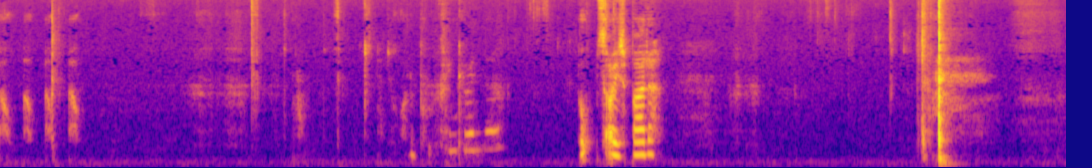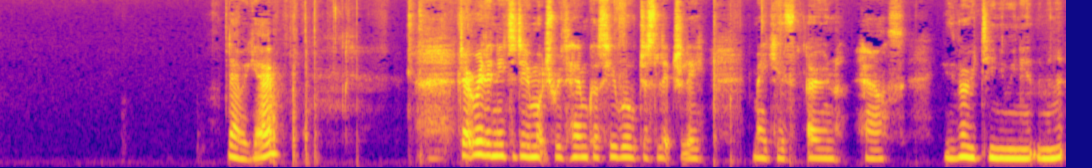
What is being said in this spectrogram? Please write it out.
Oh oh, oh, oh, Do you want to put finger in there? oh, oh. I don't want to put my finger in there. Oh, sorry, spider. There we go. Don't really need to do much with him because he will just literally make his own house. He's very teeny weeny at the minute.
